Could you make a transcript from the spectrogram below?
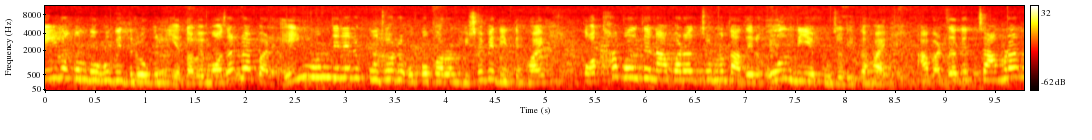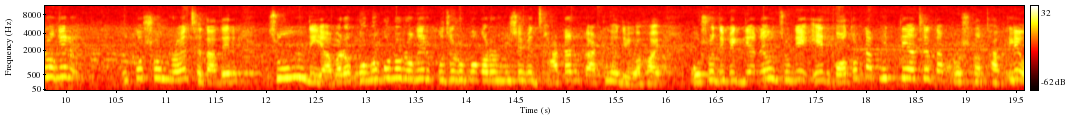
এই রকম বহুবিধ রোগ নিয়ে। তবে মজার ব্যাপার, এই মন্দিরের পুজোর উপকরণ হিসেবে দিতে হয় কথা বলতে না পারার জন্য তাদের ওল দিয়ে পুজো দিতে হয়। আবার যাদের চামড়ার রোগের উপশম রয়েছে তাদের চুন দিয়ে আবারও কোনো কোনো রোগের পুজোর উপকরণ হিসেবে ঝাঁটার কাঠিও দেওয়া হয়। ঔষধি বিজ্ঞানেও যুগে এর কতটা ভিত্তি আছে তা প্রশ্ন থাকলেও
